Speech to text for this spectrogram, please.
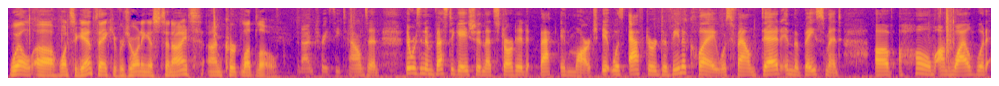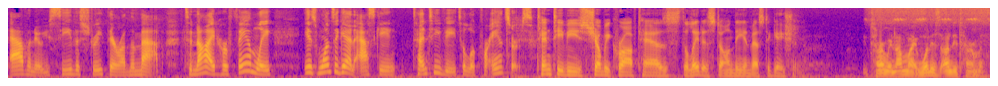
Well, uh, once again, thank you for joining us tonight. I'm Kurt Ludlow. And I'm Tracy Townsend. There was an investigation that started back in March. It was after Davina Clay was found dead in the basement of a home on Wildwood Avenue. You see the street there on the map. Tonight, her family is once again asking 10 TV to look for answers. 10 TV's Shelby Croft has the latest on the investigation. Determined, I'm like, what is undetermined?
